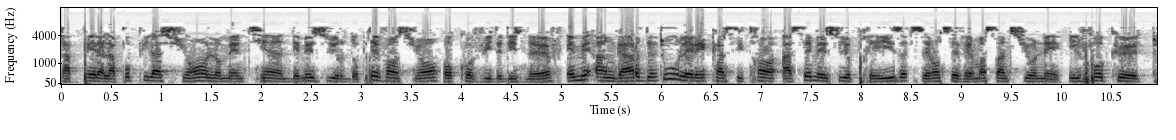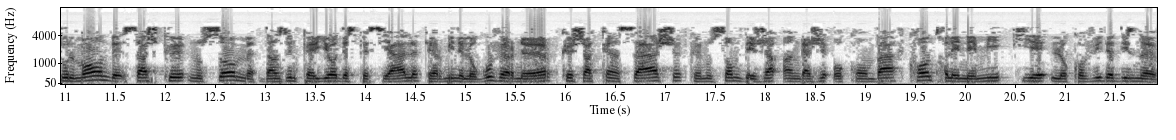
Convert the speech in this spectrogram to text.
rappelle à la population le maintien des mesures de prévention au Covid-19 et met en garde tous les récalcitrants à ces mesures prises seront sévèrement sanctionnés. Il faut que tout le monde sache que nous sommes dans une période spéciale termine le gouverneur, que chacun sache que nous sommes déjà engagés au combat contre l'ennemi qui est le Covid-19.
